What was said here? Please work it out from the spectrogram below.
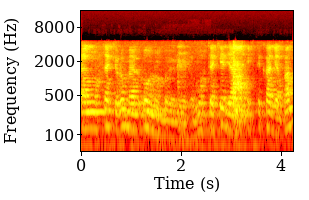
el muhtekiru mel'unun buyuruyordu. Muhtekir yani ihtikar yapan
